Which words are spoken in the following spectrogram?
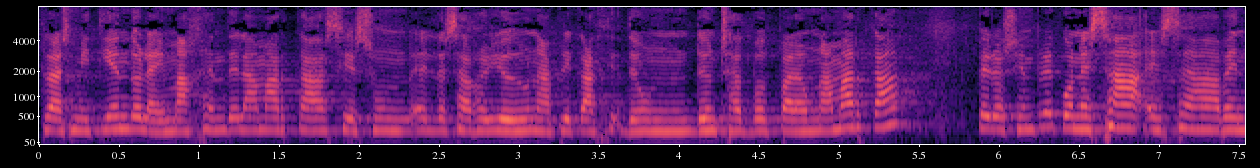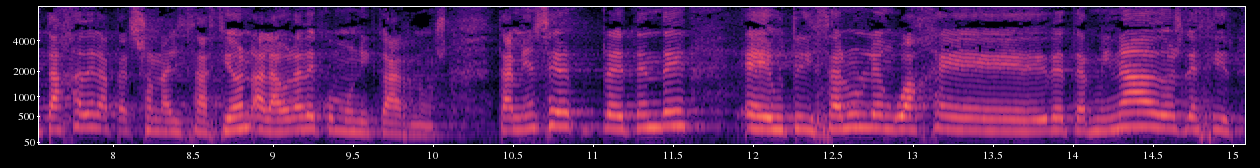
transmitiendo la imagen de la marca si es el desarrollo de una aplicación de un chatbot para una marca pero siempre con esa, ventaja de la personalización a la hora de comunicarnos. También se pretende eh, utilizar un lenguaje determinado, es decir,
